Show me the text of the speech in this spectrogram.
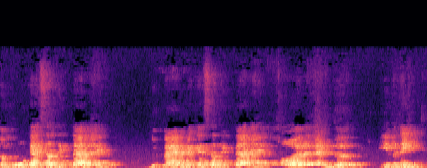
तो वो कैसा दिखता है दोपहर में कैसा दिखता है? और एट द इवनिंग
